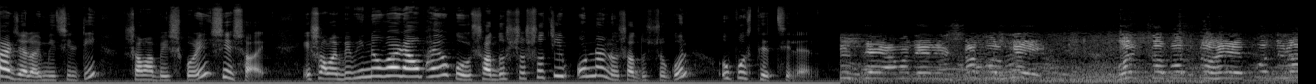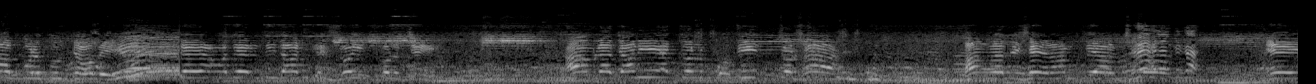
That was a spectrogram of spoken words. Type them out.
কার্যালয় মিছিলটি সমাবেশ করে শেষ হয়। এ সময় বিভিন্ন ওয়ার্ড আহ্বায়ক ও সদস্য সচিব অন্যান্য সদস্যগণ উপস্থিত ছিলেন। আমাদের সকলকে ঐক্যবদ্ধ হয়ে প্রতিরোধ গড়ে তুলতে হবে। আমাদের দিদারকে শহীদ করেছে। আমরা জানি একজন পথিত বাংলাদেশের আম্পায়ার এই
